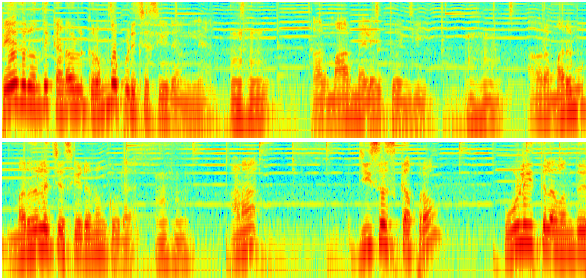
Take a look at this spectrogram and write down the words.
பேதுரு வந்து கடவுளுக்கு ரொம்ப பிடிச்ச சீடன் இல்லையா. அவர் மார்மேலே தூங்கி. அவரை மறு மறுதளிச்ச சீடனும் கூட. ஆனால் ஜீசஸ்க்கு அப்புறம் ஊழியத்தில் வந்து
